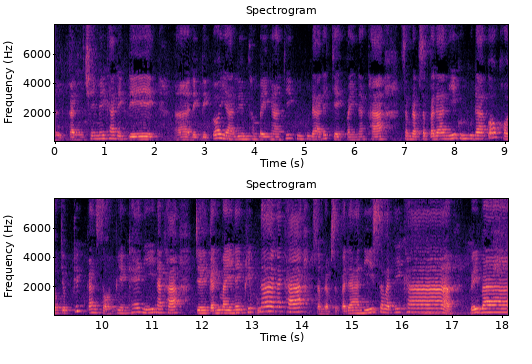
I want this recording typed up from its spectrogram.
นุกกันใช่ไหมคะเด็กๆอ่าเด็กๆ ก็อย่าลืมทำใบงานที่คุณครูดาได้แจกไปนะคะสำหรับสัปดาห์นี้คุณครูดาก็ขอจบคลิปการสอนเพียงแค่นี้นะคะ เจอกันใหม่ในคลิปหน้านะคะสำหรับสัปดาห์นี้ สวัสดีค่ะบ๊ายบาย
